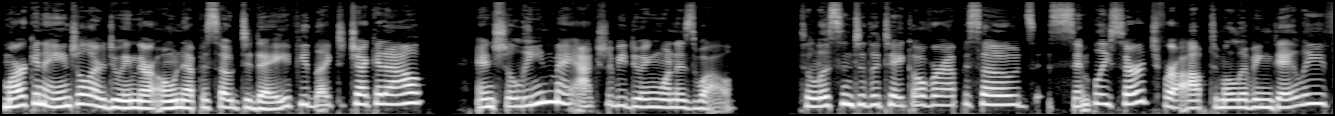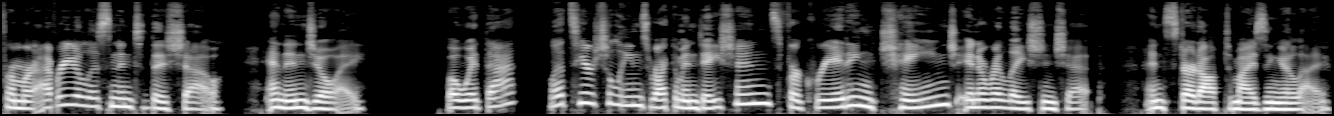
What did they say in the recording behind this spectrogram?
Mark and Angel are doing their own episode today if you'd like to check it out, and Chalene may actually be doing one as well. To listen to the takeover episodes, simply search for Optimal Living Daily from wherever you're listening to this show and enjoy. But with that, let's hear Chalene's recommendations for creating change in a relationship and start optimizing your life.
